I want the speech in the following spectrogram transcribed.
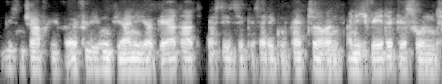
wissenschaftliche Veröffentlichung, die eigentlich erklärt hat, dass diese gesättigten Fettsäuren eigentlich weder gesund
